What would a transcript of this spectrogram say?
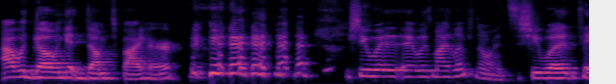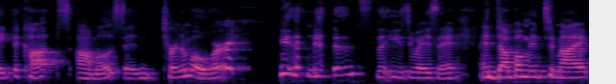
I would go and get dumped by her. she would it was my lymph nodes. She would take the cups almost and turn them over. It's the easy way to say it, and dump them into my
